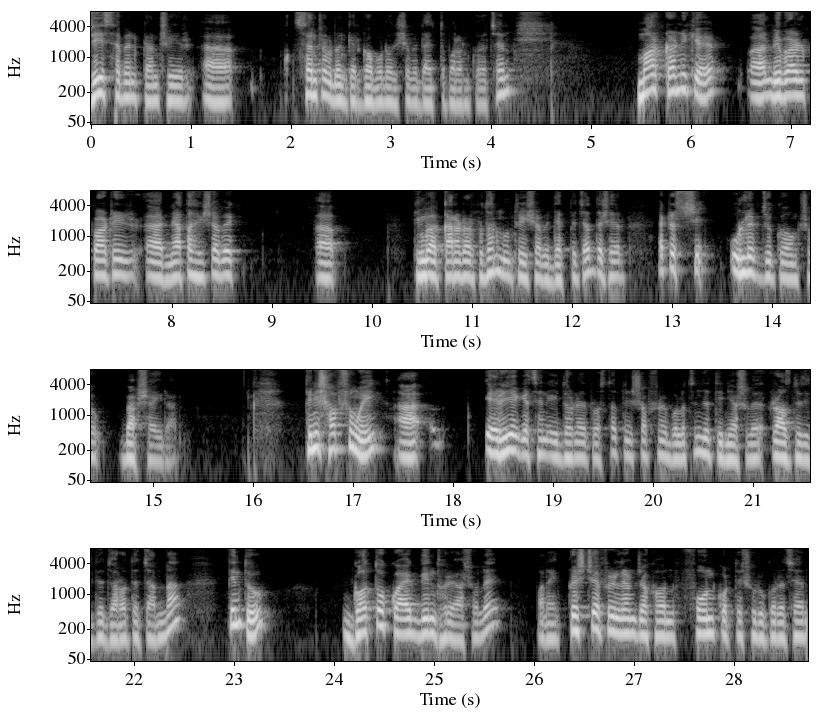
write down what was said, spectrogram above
জি সেভেন কান্ট্রির সেন্ট্রাল ব্যাংকের গভর্নর হিসেবে দায়িত্ব পালন করেছেন। মার্ক কার্নিকে লিবারেল পার্টির নেতা হিসাবে কিংবা কানাডার প্রধানমন্ত্রী হিসাবে দেখতে চান দেশের একটা উল্লেখযোগ্য অংশ ব্যবসায়ীরা। তিনি সবসময় এড়িয়ে গেছেন এই ধরনের প্রস্তাব। তিনি সবসময় বলেছেন যে তিনি আসলে রাজনীতিতে জড়াতে চান না। কিন্তু গত কয়েকদিন ধরে আসলে মানে ক্রিস্টিয়া ফ্রিল্যান্ড যখন ফোন করতে শুরু করেছেন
